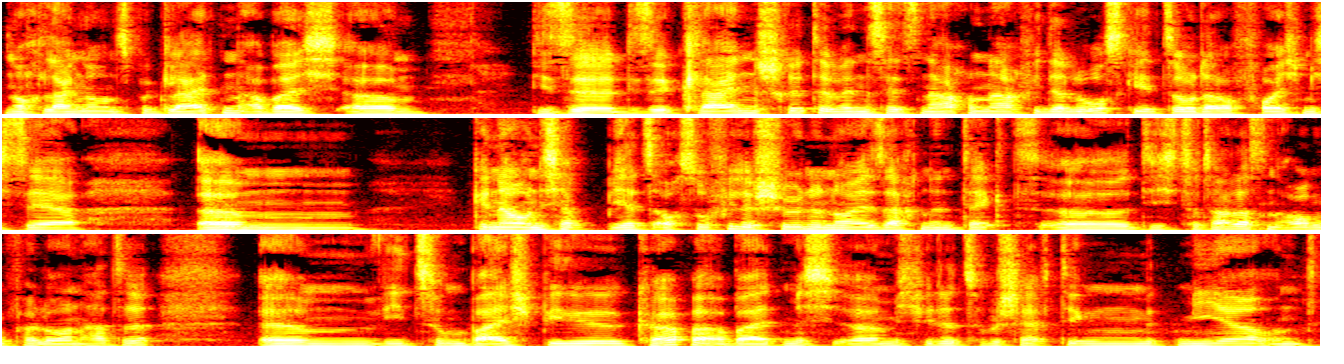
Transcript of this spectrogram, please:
noch lange uns begleiten, aber ich, ähm, diese, diese kleinen Schritte, wenn es jetzt nach und nach wieder losgeht, so, darauf freue ich mich sehr. Ähm, genau, und ich habe jetzt auch so viele schöne neue Sachen entdeckt, äh, die ich total aus den Augen verloren hatte. Ähm, wie zum Beispiel Körperarbeit, mich, äh, mich wieder zu beschäftigen mit mir und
